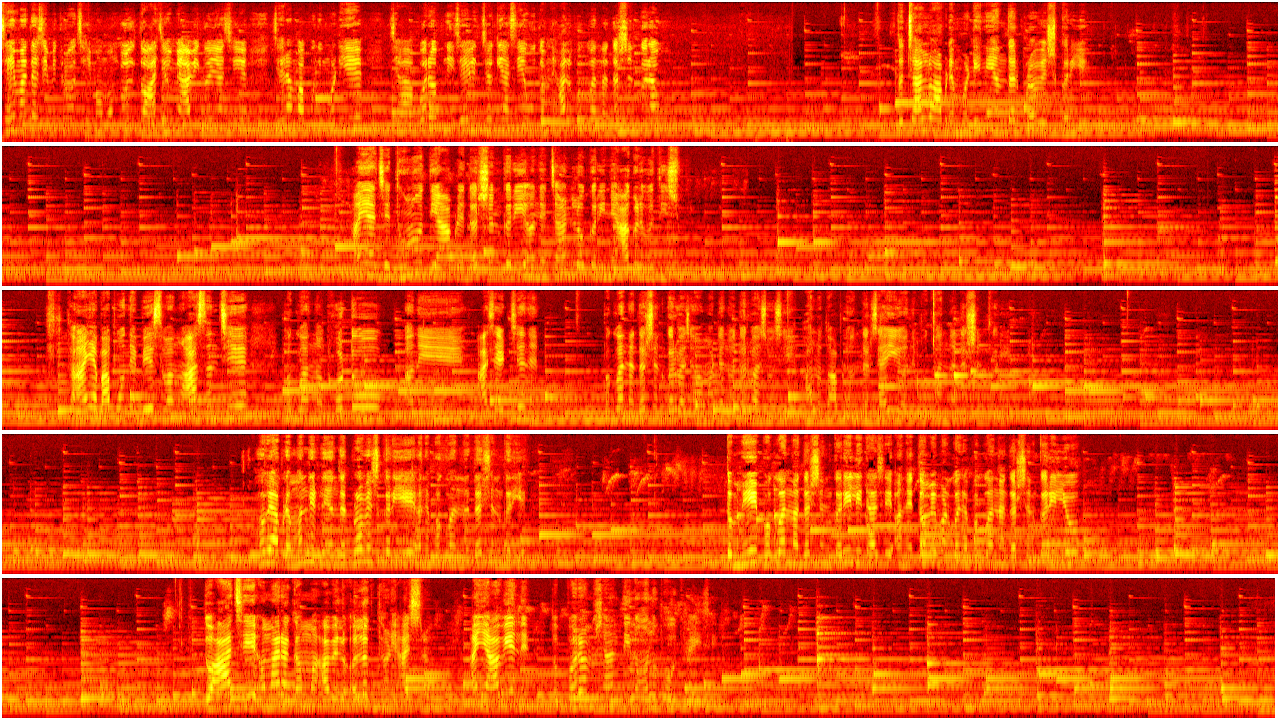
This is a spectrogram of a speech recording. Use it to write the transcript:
જય માતાજી મિત્રો જય માં મંગલ. તો આજે અમે આવી ગયા છીએ જયરામ બાપુની મઢીએ જ્યાં બરફની જેવી જગ્યા છે. હું તમને હાલ ભગવાનના દર્શન કરાવું. તો ચાલો આપણે મઢીની અંદર પ્રવેશ કરીએ. અહીંયા છે ધૂણો, ત્યાં આપણે દર્શન કરી અને ચાંદલો કરીને આગળ વધીશું. બાપુને બેસવાનું આસન છે, ભગવાનનો ફોટો અને આ સાઈડ છે ને, ભગવાનના દર્શન કરવા જવા માટેનો દરવાજો છે. હાલો તો આપણે અંદર જઈએ અને ભગવાનના દર્શન કરીએ. હવે આપણે મંદિરની અંદર પ્રવેશ કરીએ અને ભગવાનના દર્શન કરીએ. તો મેં ભગવાનના દર્શન કરી લીધા છે અને તમે પણ બધા ભગવાનના દર્શન કરી લ્યો. તો આ છે અમારા ગામમાં આવેલો અલગ ધણી આશ્રમ. અહીંયા આવીએ ને તો પરમ શાંતિનો અનુભવ થાય છે.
